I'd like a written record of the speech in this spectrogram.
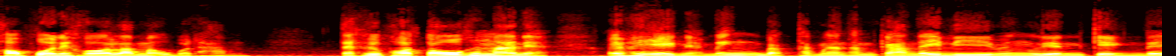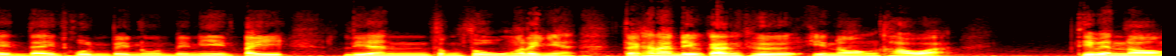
ครอบครัวเนี่ยเขาก็รับมาอุปถัมภ์ แต่คือพอโตขึ้นมาเนี่ยไอพระเอกเนี่ยแม่งแบบทำงานทำการได้ดีแม่งเรียนเก่งได้ได้ทุนไปนู่นไปนี่ไปเรียนสูงๆอะไรเงี้ย แต่ขณะเดียวกันคือไอ้น้องเขาอะที่เป็นน้อง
